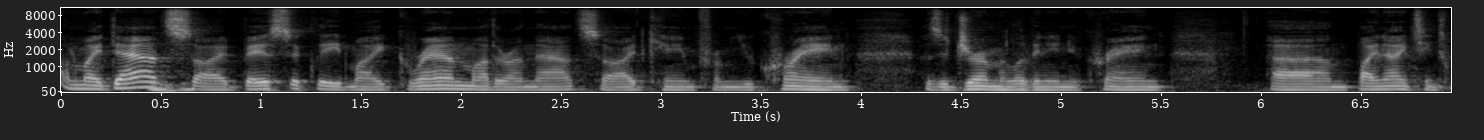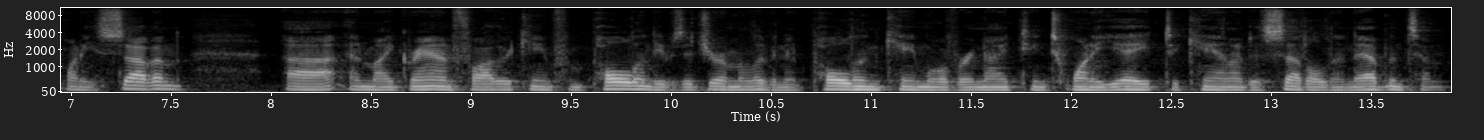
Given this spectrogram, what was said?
On my dad's mm-hmm. side, basically, my grandmother on that side came from Ukraine as a German living in Ukraine um, by 1927. Uh, and my grandfather came from Poland. He was a German living in Poland, came over in 1928 to Canada, settled in Edmonton.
